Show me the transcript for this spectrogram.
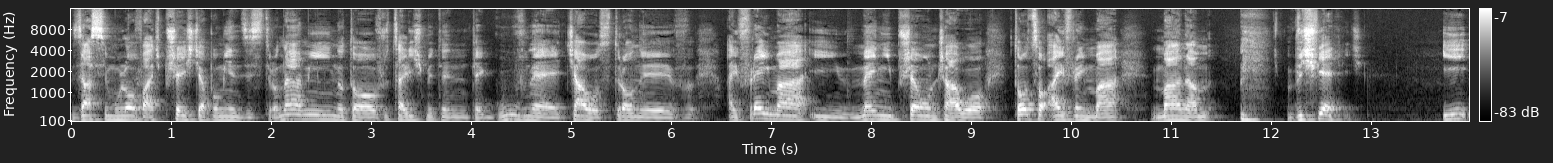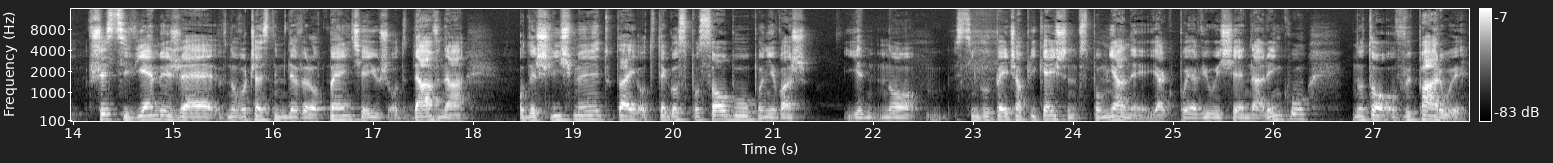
zasymulować przejścia pomiędzy stronami, no to wrzucaliśmy ten, te główne ciało strony w iFrame'a i menu przełączało to, co iFrame ma, ma nam wyświetlić. I wszyscy wiemy, że w nowoczesnym developmencie już od dawna odeszliśmy tutaj od tego sposobu, ponieważ jedno single page application wspomniane, jak pojawiły się na rynku, no to wyparły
